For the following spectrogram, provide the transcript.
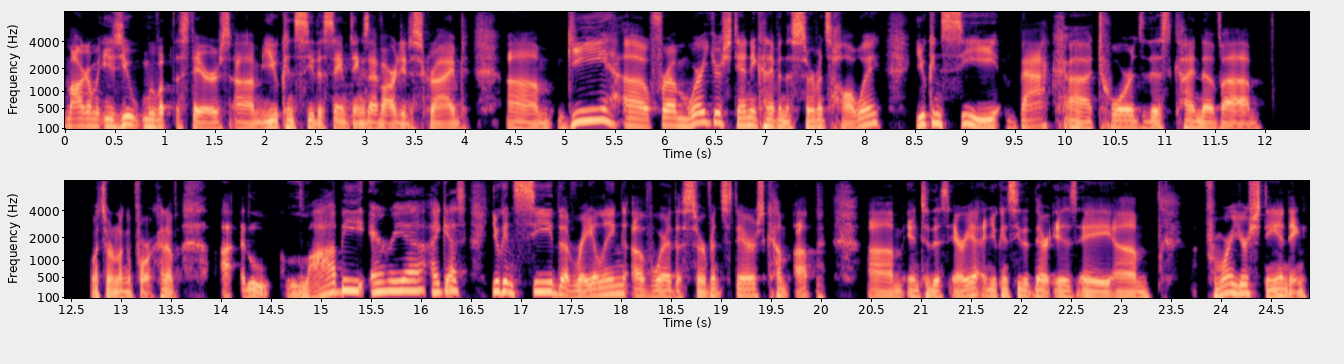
Mawgrim, as you move up the stairs, um, you can see the same things I've already described. Um, Guy, uh, from where you're standing, kind of in the servants' hallway, you can see back uh, towards this kind of uh, what's what I'm looking for? Kind of uh, lobby area, I guess. You can see the railing of where the servant stairs come up um, into this area, and you can see that there is a um, from where you're standing.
